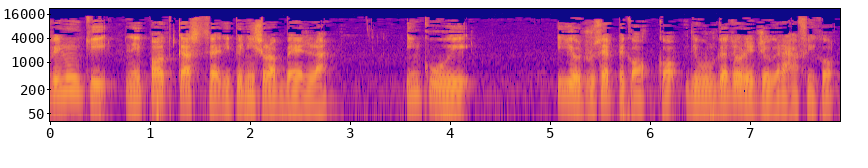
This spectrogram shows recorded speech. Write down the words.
Benvenuti nei podcast di Penisola Bella, in cui io, Giuseppe Cocco, divulgatore geografico,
